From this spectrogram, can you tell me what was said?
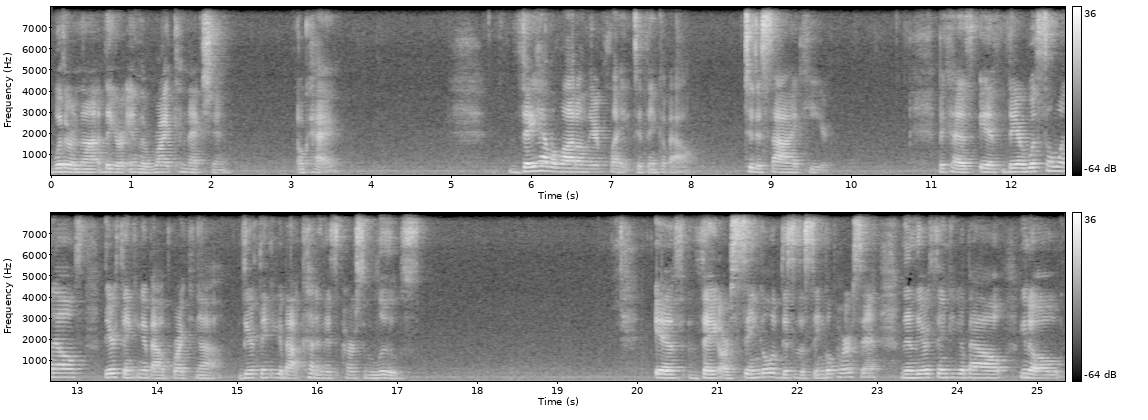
whether or not they are in the right connection. Okay. They have a lot on their plate to think about, to decide here. Because if they're with someone else, they're thinking about breaking up. They're thinking about cutting this person loose if they are single, if this is a single person, then they're thinking about, you know,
